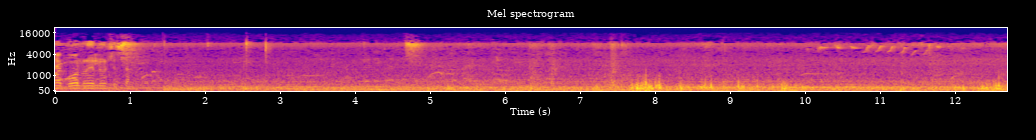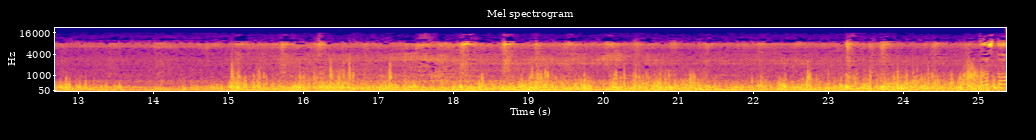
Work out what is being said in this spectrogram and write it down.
है गोल रेलवे स्टेशन। दोस्तों,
